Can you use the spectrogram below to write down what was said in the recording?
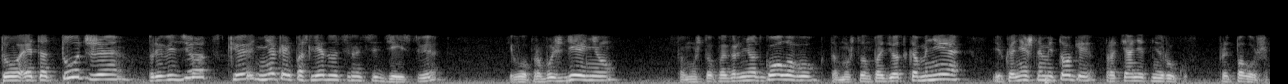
то это тут же приведет к некой последовательности действия, его пробуждению, тому, что повернет голову, к тому, что он пойдет ко мне, и в конечном итоге протянет мне руку, предположим.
